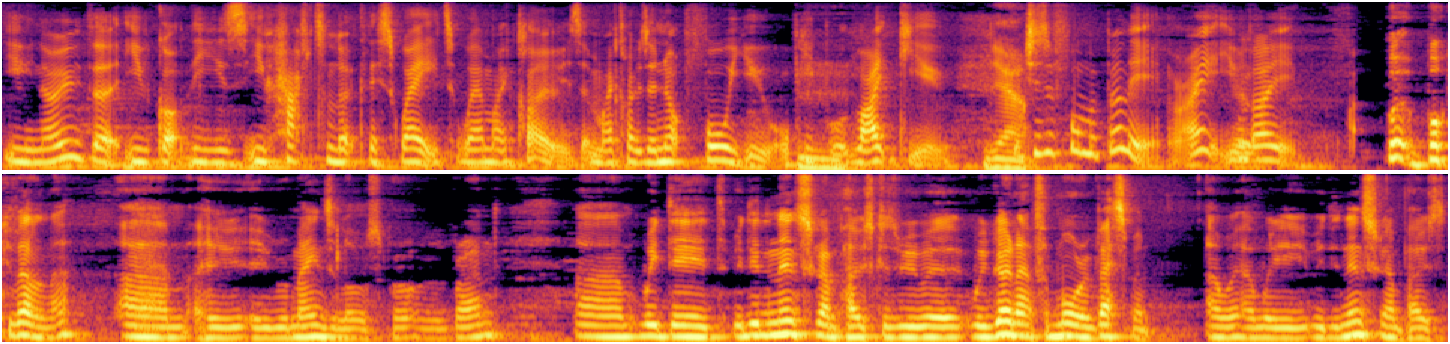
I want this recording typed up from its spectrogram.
You know, that you've got these, you have to look this way to wear my clothes, and my clothes are not for you, or people like you, Yeah. which is a form of bullying, right? You're like, But Book of Eleanor, um, who who remains a loyal supporter of the brand, um, we did we did an Instagram post because we were we were going out for more investment, and we, and we we did an Instagram post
